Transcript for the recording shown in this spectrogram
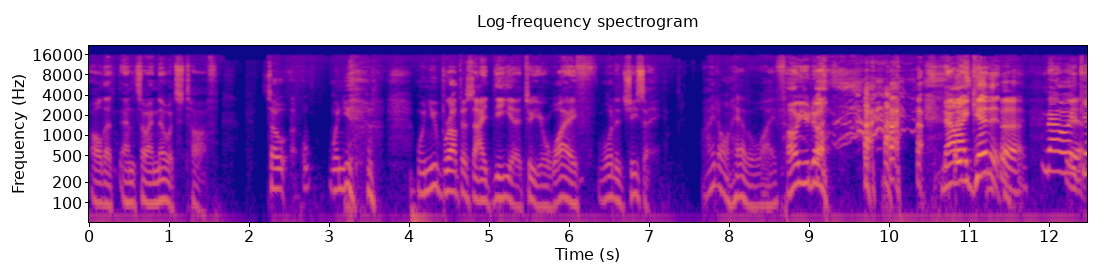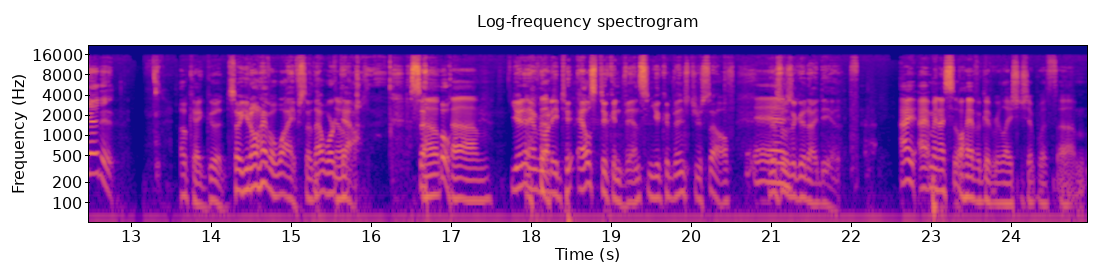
all that. And so I know it's tough. So uh, when you when you brought this idea to your wife, what did she say? I don't have a wife. Oh, you don't. now I get it. Uh, Now I yeah. get it. Okay, good. So you don't have a wife, so that worked Nope. out. So Nope, um, you didn't have anybody to, else to convince, and you convinced yourself this was a good idea. I, I mean, I still have a good relationship with um,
